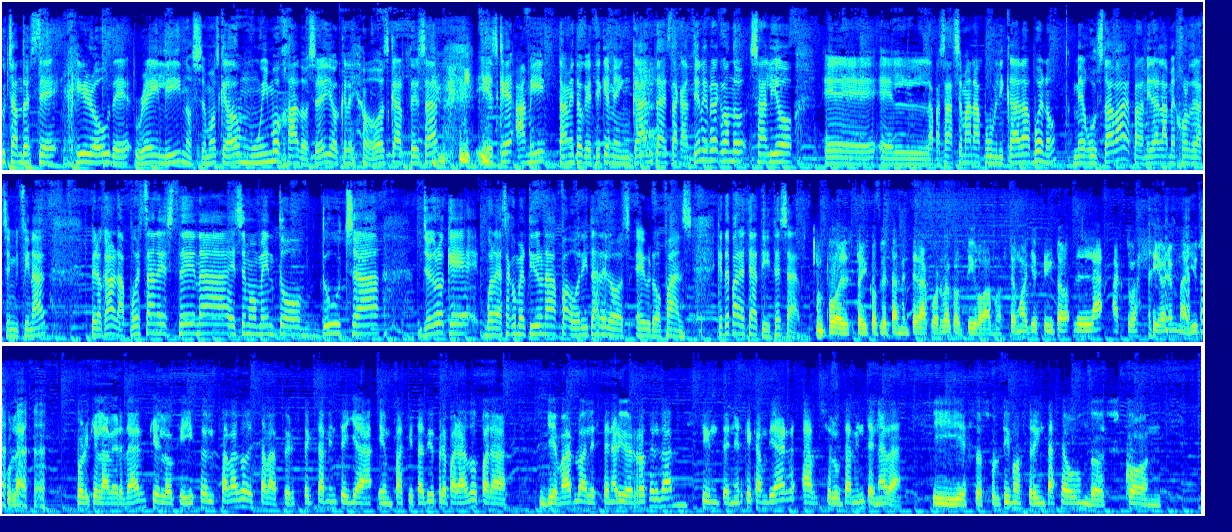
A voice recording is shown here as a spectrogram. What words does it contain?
Escuchando este Hero de Ray nos hemos quedado muy mojados, ¿eh? yo creo, Oscar César. Y es que a mí también tengo que decir que me encanta esta canción. Es verdad que cuando salió eh, la pasada semana publicada, bueno, me gustaba, para mí era la mejor de la semifinal. Pero claro, la puesta en escena, ese momento ducha, yo creo que, bueno, ya se ha convertido en una favorita de los Eurofans. ¿Qué te parece a ti, César? Pues estoy completamente de acuerdo contigo, vamos. Tengo aquí escrito la actuación en mayúsculas. Porque la verdad que lo que hizo el sábado estaba perfectamente ya empaquetado y preparado para llevarlo al escenario de Rotterdam sin tener que cambiar absolutamente nada. Y esos últimos 30 segundos con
